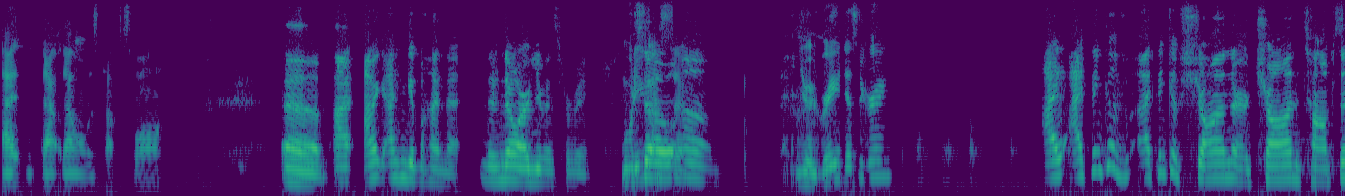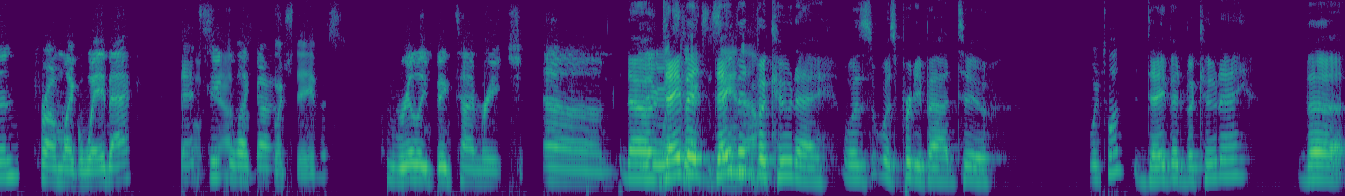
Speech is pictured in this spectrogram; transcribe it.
I that that one was tough to swallow. Um, I, I I can get behind that. There's no arguments for me. What do you so, guys say? um, you agree? Disagree? I, I think of I think of Sean or Sean Thompson from like way back. That Oh, seemed yeah, like a was Butch Davis. really big time reach. Um, No, David David Veikune was was pretty bad too. Which one? David Veikune, the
